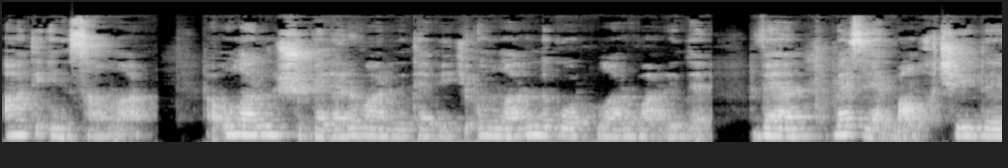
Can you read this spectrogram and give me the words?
adi insanlar. Onların şübhələri var idi təbii ki, onların da qorxuları var idi və bəziləri balıqçı idi,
